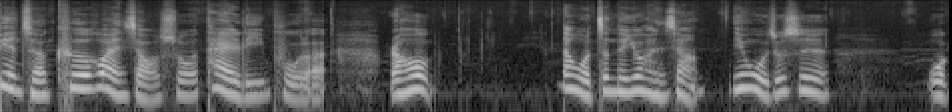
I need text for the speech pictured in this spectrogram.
变成科幻小说太离谱了，然后，但我真的又很想，因为我就是我，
